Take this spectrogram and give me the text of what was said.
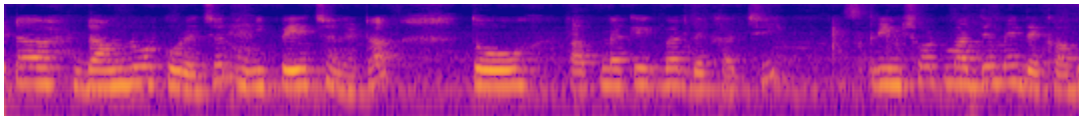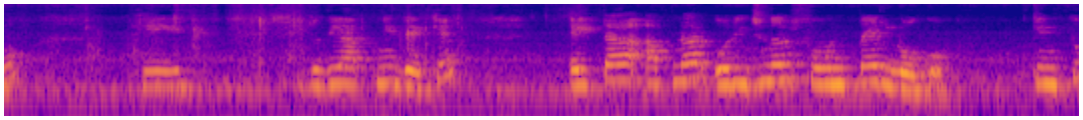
এটা ডাউনলোড করেছেন উনি পেয়েছেন এটা। তো আপনাকে একবার দেখাচ্ছি। স্ক্রিনশট মাধ্যমে দেখাবো। কি যদি আপনি দেখেন এইটা আপনার অরিজিনাল ফোনপের লোগো কিন্তু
